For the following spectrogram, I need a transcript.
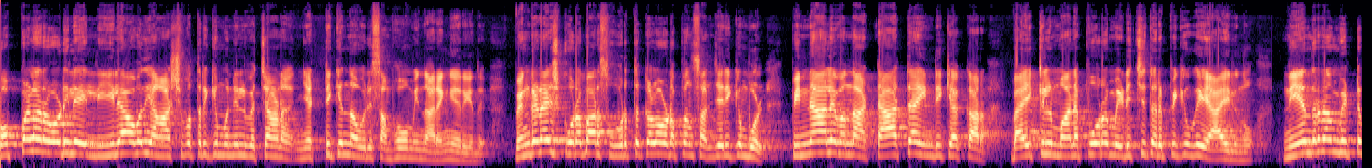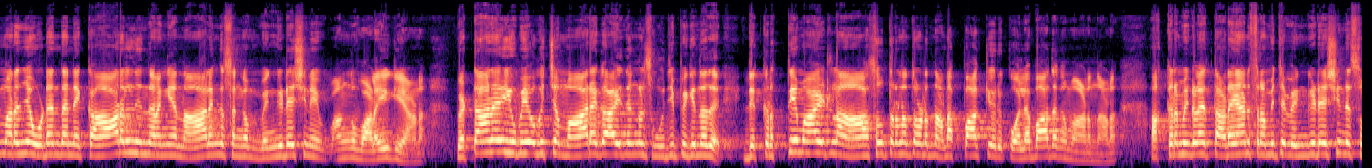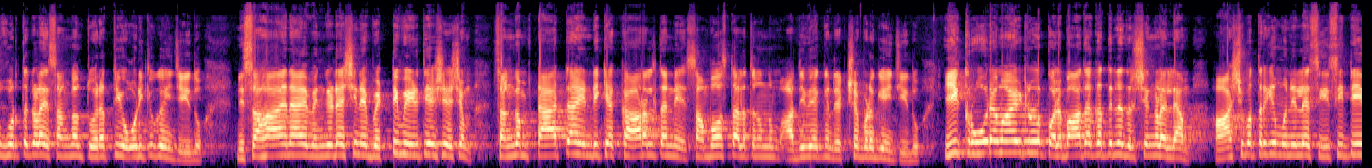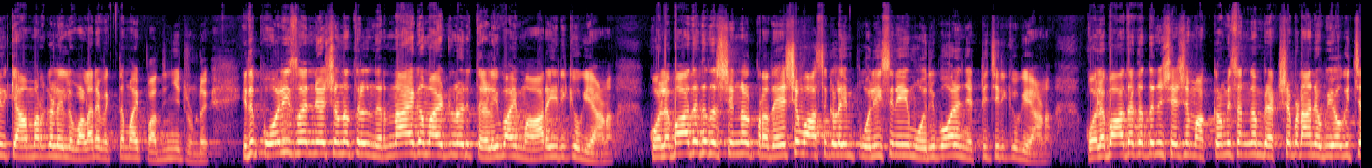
കൊപ്പള റോഡിലെ ലീലാവതി ആശുപത്രിക്ക് മുന്നിൽ വെച്ചാണ് ഞെട്ടിക്കുന്ന ഒരു സംഭവം ഇന്ന് അരങ്ങേറിയത്. വെങ്കടേഷ് കുറബാർ സുഹൃത്തുക്കളോടൊപ്പം സഞ്ചരിക്കുമ്പോൾ പിന്നാലെ വന്ന ടാറ്റ ഇൻഡിക്ക കാർ ബൈക്കിൽ മനഃപൂർവം ഇടിച്ചു തെറിപ്പിക്കുകയായിരുന്നു. നിയന്ത്രണം വിട്ടുമറിഞ്ഞ ഉടൻ തന്നെ കാറിൽ നിന്നിറങ്ങിയ നാലംഗ സംഘം വെങ്കടേഷിനെ അങ്ങ് വളയുകയാണ്. വെട്ടാനായി ഉപയോഗിച്ച മാരകായുധങ്ങൾ സൂചിപ്പിക്കുന്നത് ഇത് കൃത്യമായിട്ടുള്ള ആസൂത്രണത്തോടെ നടപ്പാക്കിയ ഒരു കൊലപാതകമാണെന്നാണ്. അക്രമികളെ തടയാൻ ശ്രമിച്ച വെങ്കടേഷിന്റെ സുഹൃത്തുക്കളെ സംഘം തുരത്തി ഓടിക്കുകയും ചെയ്തു. നിസ്സഹായനായ വെങ്കടേഷിനെ വെട്ടി വീഴ്ത്തിയ ശേഷം സംഘം ടാറ്റ ഇൻഡിക്ക കാറിൽ തന്നെ സംഭവ സ്ഥലത്ത് നിന്നും അതിവേഗം രക്ഷപ്പെടുകയും ചെയ്തു. ഈ ക്രൂരമായിട്ടുള്ള കൊലപാതകത്തിന്റെ ദൃശ്യങ്ങളെല്ലാം ആശുപത്രിക്ക് മുന്നിലെ സി സി ടി വി ക്യാമറകളിൽ വളരെ വ്യക്തമായി പതിഞ്ഞിട്ടുണ്ട്. ഇത് പോലീസ് അന്വേഷണത്തിൽ നിർണായകമായിട്ടുള്ള ഒരു തെളിവായി മാറിയിരിക്കുകയാണ്. കൊലപാതക ദൃശ്യങ്ങൾ പ്രദേശവാസികളെയും പോലീസിനെയും ഒരുപോലെ ഞെട്ടിച്ചിരിക്കുകയാണ്. കൊലപാതകത്തിന് ശേഷം അക്രമി സംഘം രക്ഷപ്പെടാൻ ഉപയോഗിച്ച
